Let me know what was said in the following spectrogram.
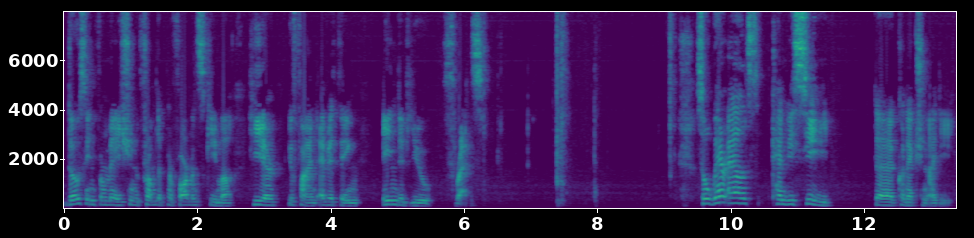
those information from the performance schema. Here you find everything in the view threads. So where else can we see the connection ID?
